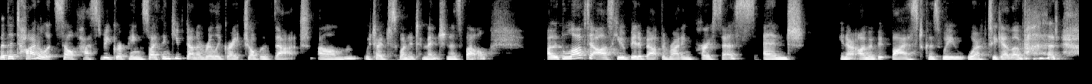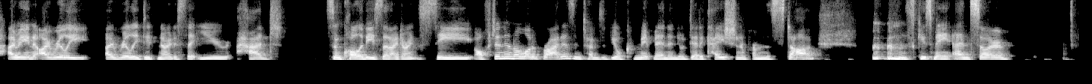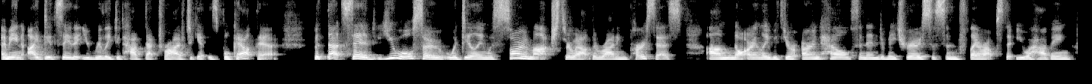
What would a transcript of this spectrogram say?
But the title itself has to be gripping. So I think you've done a really great job of that, um, which I just wanted to mention as well. I would love to ask you a bit about the writing process and you know, I'm a bit biased because we work together, but I mean, I really, I really did notice that you had some qualities that I don't see often in a lot of writers in terms of your commitment and your dedication from the start. Excuse me. And so, I mean, I did see that you really did have that drive to get this book out there. But that said, you also were dealing with so much throughout the writing process, um, not only with your own health and endometriosis and flare ups that you were having,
